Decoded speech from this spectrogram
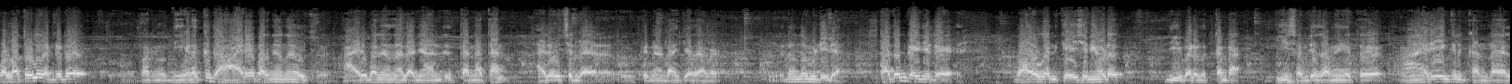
വള്ളത്തോൾ കണ്ടിട്ട് പറഞ്ഞു നീ എനിക്ക് ഇത് ആരെ പറഞ്ഞതെന്ന് ചോദിച്ചത്? ആര് പറഞ്ഞതെന്നല്ല ഞാൻ തന്നെത്താൻ ആലോചിച്ചിട്ട് പിന്നെ ഉണ്ടാക്കിയതാണ് ഇതൊന്നും വിടിയില്ല. പദം കഴിഞ്ഞിട്ട് ബാഹുകൻ കേശിനിയോട് നീ ഇവിടെ നിൽക്കണ്ട. ഈ സന്ധ്യ സമയത്ത് ആരെങ്കിലും കണ്ടാൽ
